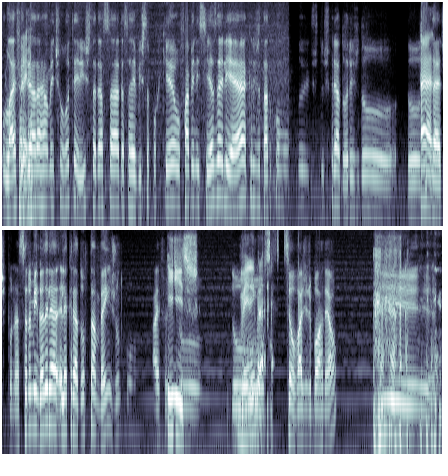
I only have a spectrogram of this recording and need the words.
o Liefeld era realmente o roteirista dessa, dessa revista, porque o Fábio Nicieza ele é acreditado como um dos, dos criadores do, do, é. do Deadpool, né? Se eu não me engano, ele é, ele é criador também, junto com isso. Do, do. Selvagem de Bornel. E.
